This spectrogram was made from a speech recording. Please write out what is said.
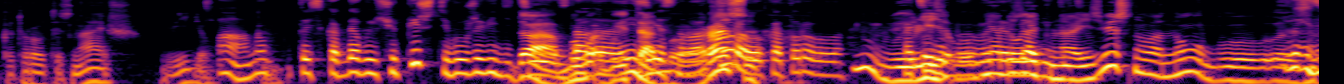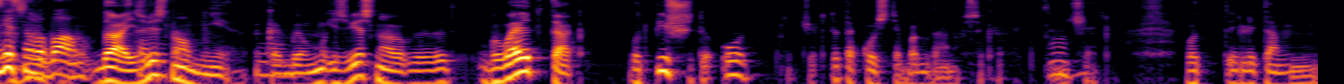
которого ты знаешь, видел. А, ну, то есть, когда вы еще пишете, вы уже видите да, бывает, известного актера, Раз, которого ну, хотели бы Не обязательно известного, но... Ну, известного вам. Да, известного так. мне. Да. Как бы известного... Бывает так. Вот пишешь, ты, о, черт, это Костя Богданов сыграет. Замечательно. Uh-huh. Вот, или там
